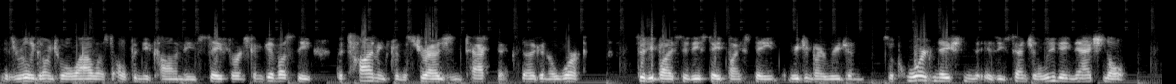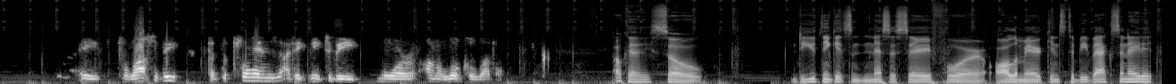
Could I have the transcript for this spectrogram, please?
is really going to allow us to open the economy safer. It's going to give us the, the timing for the strategies and tactics that are going to work city by city, state by state, region by region. So coordination is essential. We need a national a philosophy, but the plans I think need to be more on a local level. Okay, so do you think it's necessary for all Americans to be vaccinated?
